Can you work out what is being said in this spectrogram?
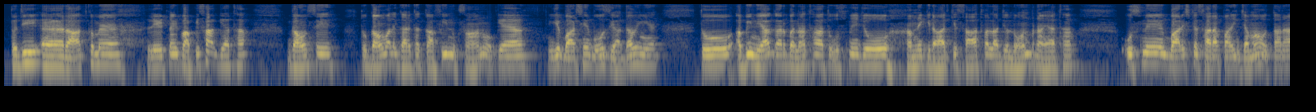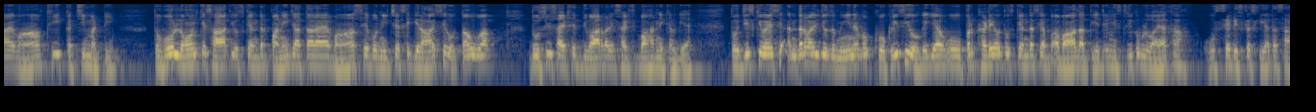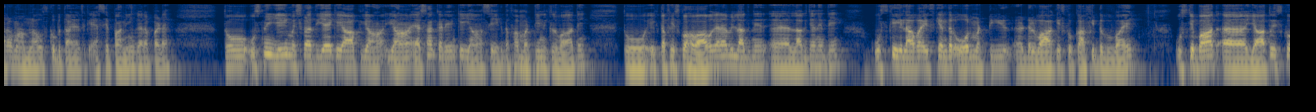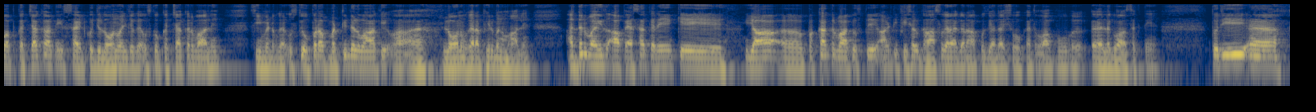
तो जी रात को मैं लेट नाइट वापस आ गया था गाँव से तो गाँव वाले घर का काफ़ी नुकसान हो गया है। ये बारिशें बहुत ज़्यादा हुई हैं। तो अभी नया घर बना था तो उसमें जो हमने गिराज के साथ वाला जो लॉन बनाया था, उसमें बारिश का सारा पानी जमा होता रहा है, वहाँ थी कच्ची मिट्टी। तो वो लॉन के साथ ही उसके अंदर पानी जाता रहा है, वहाँ से वो नीचे से गिराज से होता हुआ दूसरी साइड से दीवार वाली साइड से बाहर निकल गया है। तो जिसकी वजह से अंदर वाली जो ज़मीन है, वो खोखली सी हो गई है, वो ऊपर खड़े हो तो उसके अंदर से अब आवाज़ आती है। जो मिस्त्री को बुलवाया था, उससे डिस्कस किया था सारा मामला, उसको बताया था कि ऐसे पानी वगैरह पड़ा है। तो उसने यही मशवरा दिया है कि आप यहाँ यहाँ ऐसा करें कि यहाँ से एक दफ़ा मट्टी निकलवा दें। तो एक दफ़े इसको हवा वगैरह भी लगने लग जाने दें। उसके अलावा इसके अंदर और मट्टी डलवा के इसको काफ़ी दबवाएँ। उसके बाद या तो इसको आप कच्चा कर दें इस साइड को, जो लॉन वाली जगह है, उसको कच्चा करवा लें, सीमेंट वगैरह। उसके ऊपर आप मट्टी डलवा के लॉन वगैरह फिर बनवा लें। अदरवाइज़ आप ऐसा करें कि, या पक्का करवा के उस पर आर्टिफिशियल घास वगैरह अगर आपको ज़्यादा शौक है तो आप वो लगवा सकते हैं। तो जी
